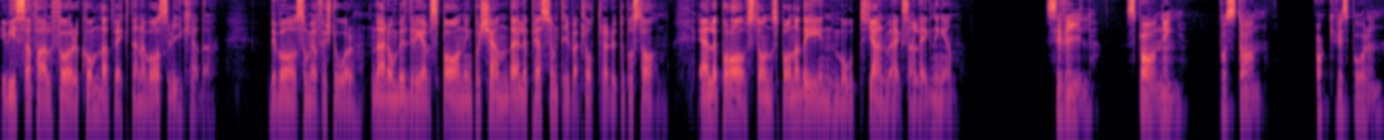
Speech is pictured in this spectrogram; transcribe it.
I vissa fall förekom det att väktarna var civilklädda. Det var, som jag förstår, när de bedrev spaning på kända eller presumtiva klottrare ute på stan eller på avstånd spanade in mot järnvägsanläggningen. Civil, spaning, på stan och vid spåren.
